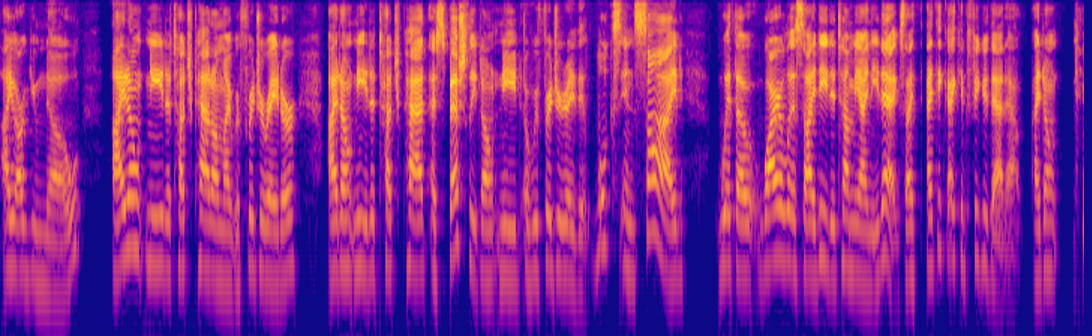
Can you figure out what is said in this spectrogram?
I argue no. I don't need a touchpad on my refrigerator. I don't need a touchpad, especially don't need a refrigerator that looks inside with a wireless ID to tell me I need eggs. I, I think I can figure that out. I don't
